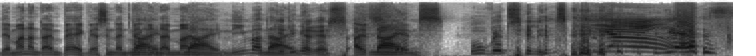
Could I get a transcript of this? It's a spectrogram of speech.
der Mann an deinem Bag? Wer ist denn dein Bag an Nein, deinem Mann? nein. Niemand nein. Geringeres als Nein. Jens Uwe Zielinski. Yes!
